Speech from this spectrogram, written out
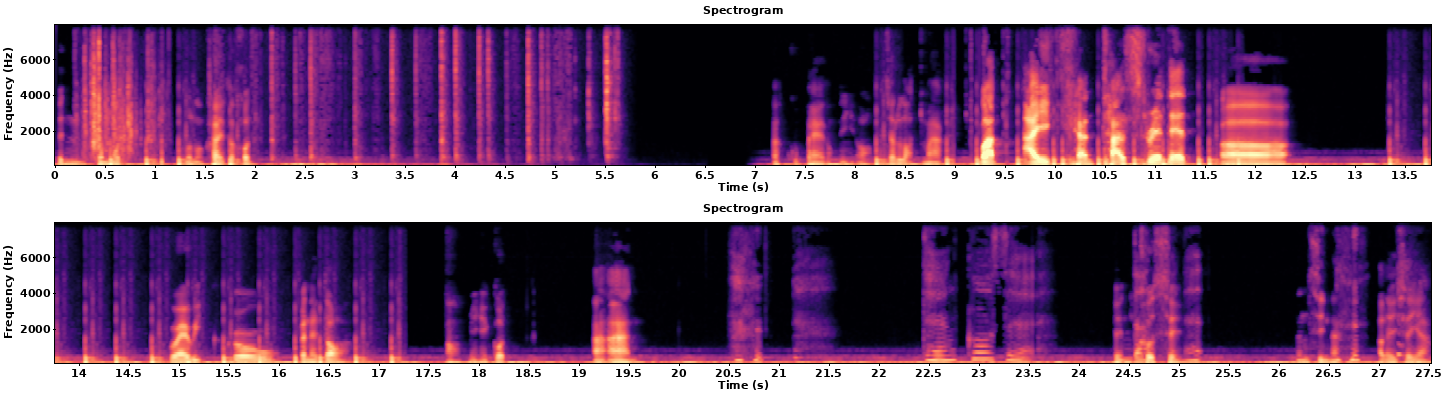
เป็นสมุดสมุดของใครสักคน ถ้ากูแปลตรงนี้ออกจะหลอดมาก but I can translate it เอ่อ where we go ไปไหนต่อ อ๋อ มีให้กด อ่าอ่านเทนโคเซเทดนั่นสินะ อะไรสักอย่าง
